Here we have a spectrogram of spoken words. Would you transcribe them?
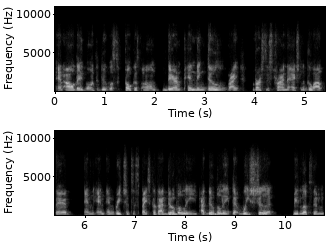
and all they wanted to do was focus on their impending doom, right? Versus trying to actually go out there and and, and reach into space. Because I do believe, I do believe that we should be looking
